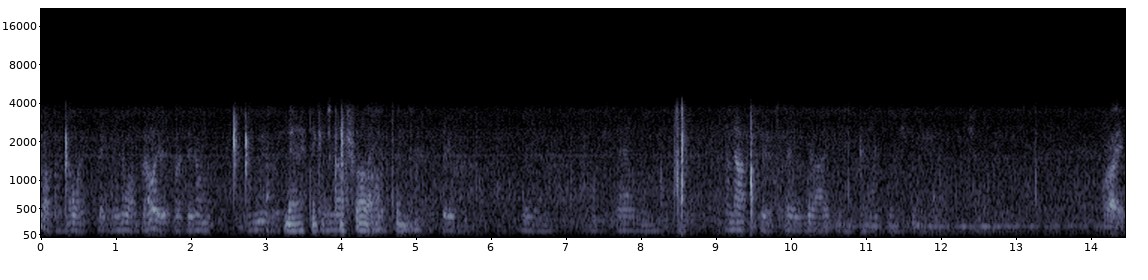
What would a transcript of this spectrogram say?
Well, they know it, they they know about it, but they don't use it. Yeah, I think it's control They, they understand enough to say, yeah, I can connect the machine. Right.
